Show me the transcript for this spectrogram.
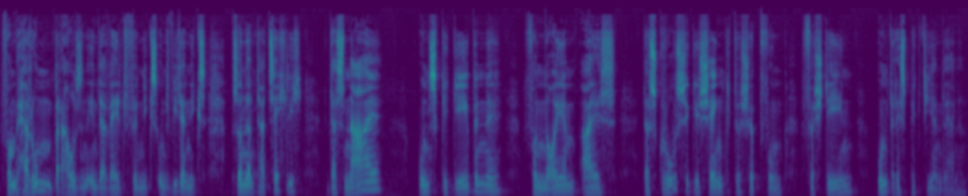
vom Herumbrausen in der Welt für nichts und wieder nichts, sondern tatsächlich das Nahe, uns Gegebene von neuem als das große Geschenk der Schöpfung verstehen und respektieren lernen.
